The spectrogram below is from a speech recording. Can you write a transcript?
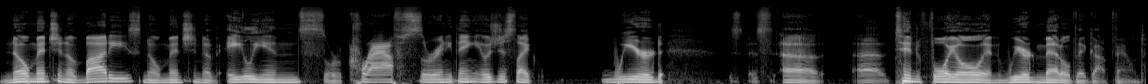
no mention of bodies, no mention of aliens or crafts or anything. It was just like weird uh, uh, tin foil and weird metal that got found.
